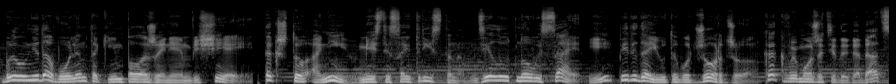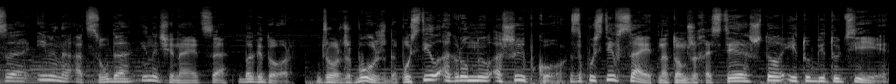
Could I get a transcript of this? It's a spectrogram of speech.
был недоволен таким положением вещей. Так что они вместе с Айтристоном делают новый сайт и передают его Джорджу. Как вы можете догадаться, именно отсюда и начинается бэкдор. Джордж Буш допустил огромную ошибку, запустив сайт на том же хосте, что и 2B2T.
